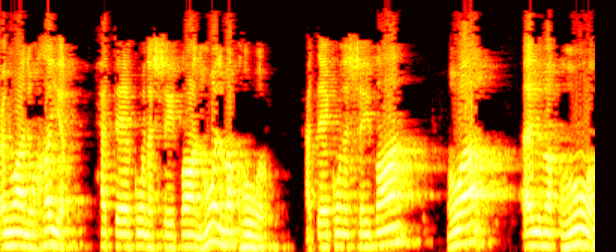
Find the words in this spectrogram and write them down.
عنوان خير حتى يكون الشيطان هو المقهور حتى يكون الشيطان هو المقهور.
